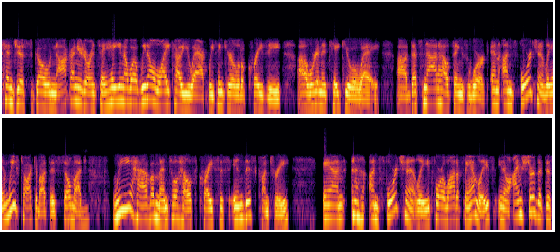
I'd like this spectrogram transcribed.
can just go knock on your door and say, hey, you know what? We don't like how you act. We think you're a little crazy. Uh, we're going to take you away. Uh, that's not how things work. And unfortunately, and we've talked about this so mm-hmm. much, we have a mental health crisis in this country. And unfortunately, for a lot of families, you know, I'm sure that this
